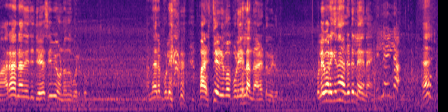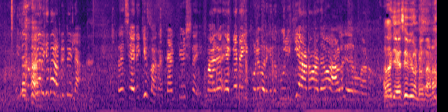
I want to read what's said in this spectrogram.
മരം എന്നാന്ന് വെച്ചാൽ ജെ സി ബി കൊണ്ടുവന്ന് കുലുക്കും. അന്നേരം പുളി പഴുത്ത് കഴിയുമ്പോൾ പുളിയെല്ലാം താഴോട്ട് വീഴും. പുളി പറിക്കുന്നത് കണ്ടിട്ടില്ലേ അങ്ങനെ? ഇല്ല പുളി കണ്ടിട്ടില്ല. അത് ശരിക്കും പറ കൺഫ്യൂഷനായി മരം എങ്ങനെ ഈ പുളി പറിക്കുന്നത് പുലിക്കാണോ അതോ ആൾ കയറുവാണോ? അതോ ജെ സി ബി കൊണ്ടുവന്നാണോ.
